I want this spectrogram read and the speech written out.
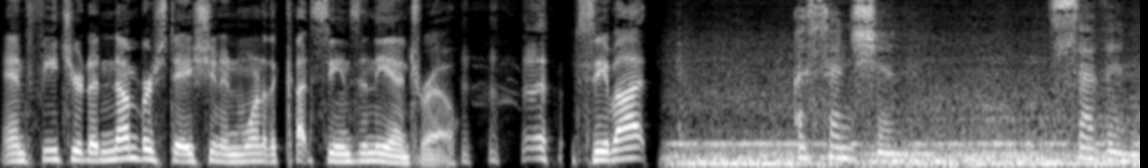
and featured a number station in one of the cutscenes in the intro. Cbot? Ascension 7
